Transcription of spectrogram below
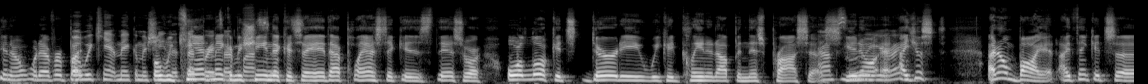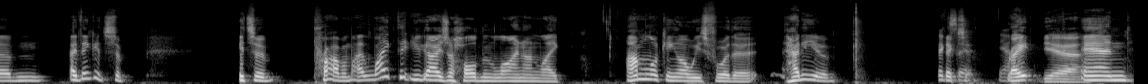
you know whatever. But, But we can't make a machine. but we that can't make a our machine that could say, "Hey, that plastic is this," or "or look, it's dirty. We could clean it up in this process." you know, Absolutely, you're I, I just I don't buy it. I think it's um I think it's a it's a problem. I like that you guys are holding the line on like I'm looking always for the how do you fix, fix it, Yeah. right? yeah And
